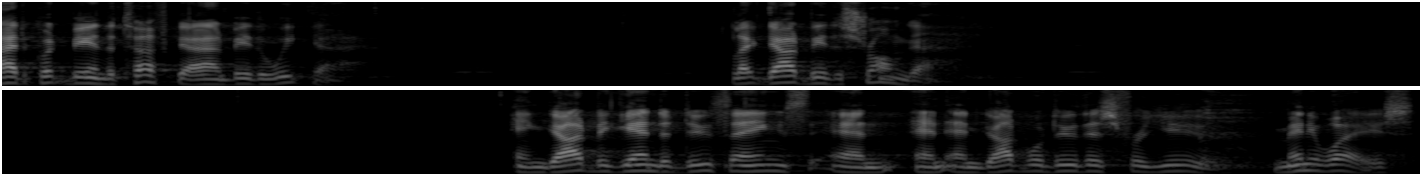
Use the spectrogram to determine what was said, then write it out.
I had to quit being the tough guy and be the weak guy. Let God be the strong guy. And God began to do things, and, and, and God will do this for you many ways.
